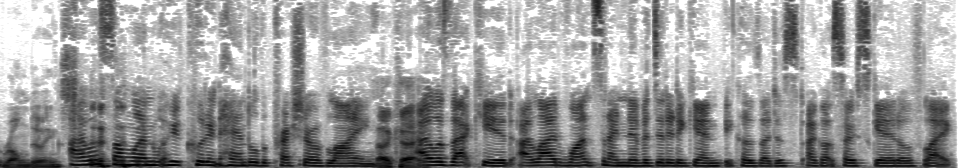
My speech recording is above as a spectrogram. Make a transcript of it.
wrongdoings? I was someone who couldn't handle the pressure of lying. Okay. I was that kid. I lied once and I never did it again because I just I got so scared of like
